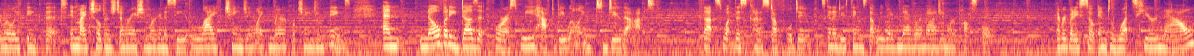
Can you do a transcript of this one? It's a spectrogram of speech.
I really think that in my children's generation, we're going to see life changing, like miracle changing things. And nobody does it for us. We have to be willing to do that. That's what this kind of stuff will do. It's going to do things that we would have never imagined were possible. Everybody's so into what's here now.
